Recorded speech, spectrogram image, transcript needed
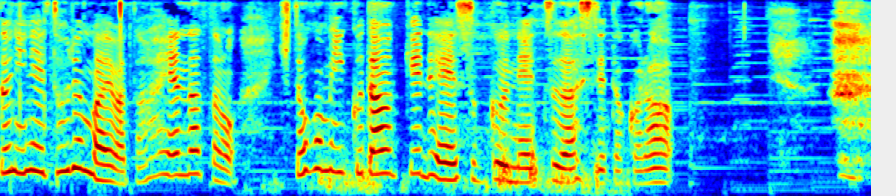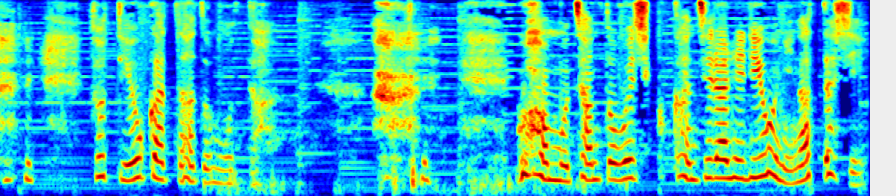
当にね、撮る前は大変だったの。人混み行くだけですっごい熱出してたから、撮ってよかったと思った。ご飯もちゃんと美味しく感じられるようになったし、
